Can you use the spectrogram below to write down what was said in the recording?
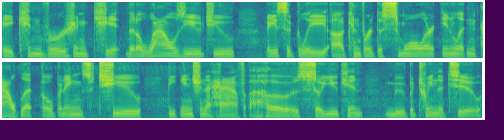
a conversion kit that allows you to basically uh, convert the smaller inlet and outlet openings to the inch and a half hose so you can move between the two.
